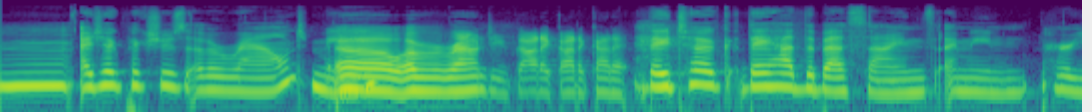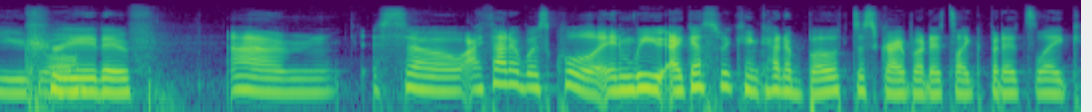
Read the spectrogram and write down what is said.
Mm, I took pictures of around me. Oh, around you. Got it, got it, got it. They took. They had the best signs. I mean, per usual. creative. Um, so I thought it was cool, and we I guess we can kind of both describe what it's like, but it's like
